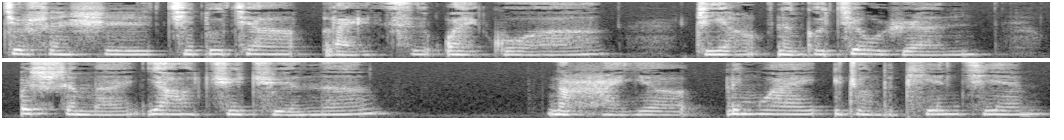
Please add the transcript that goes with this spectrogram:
就算是基督教来自外国，只要能够救人，为什么要拒绝呢？那还有另外一种的偏见，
